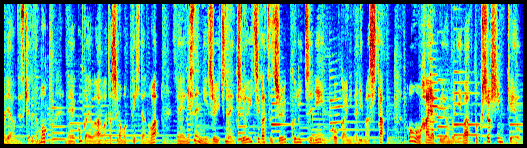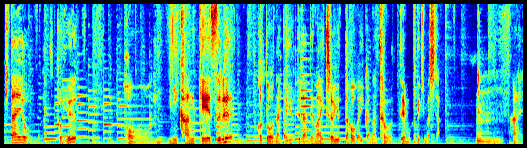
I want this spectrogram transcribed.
り合うんですけれども、えー今回は私が持ってきたのは、えー2021年11月19日に公開になりました本を早く読むには読書神経を鍛えようという本に関係することをなんか言ってたんでまあ一応言った方がいいかなと思って持ってきました。うん。はい、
